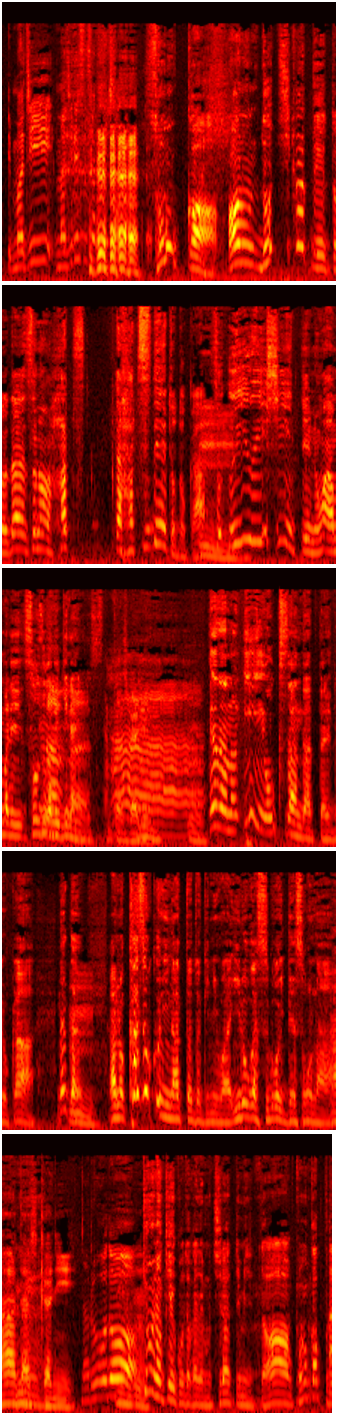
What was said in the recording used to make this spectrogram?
ってマジマジレスされました？そうか。あの、どっちかっていうと、だその、初、初デートとか、うん。そう、初々しいっていうのはあんまり想像ができない。まあまあ確かあただあの、いい奥さんだったりとか、なんか、うん。あの、家族になった時には色がすごい出そうにな。ああ確かに。なるほど、今日の稽古とかでもチラって見てた、ああー、このカップル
